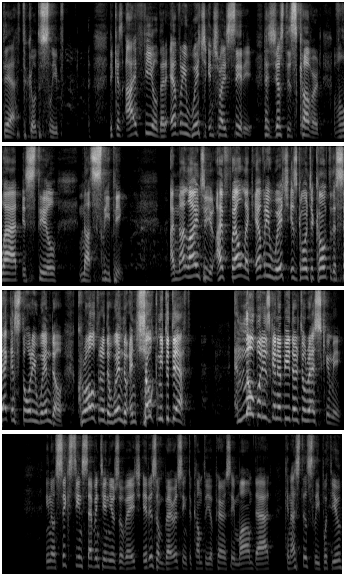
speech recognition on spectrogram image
death to go to sleep because I feel that every witch in Tri-City has just discovered Vlad is still not sleeping. I'm not lying to you. I felt like every witch is going to come to the second story window, crawl through the window and choke me to death. And nobody's gonna be there to rescue me. You know, 16, 17 years of age, it is embarrassing to come to your parents and say, Mom, Dad, can I still sleep with you?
